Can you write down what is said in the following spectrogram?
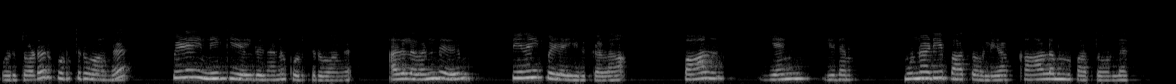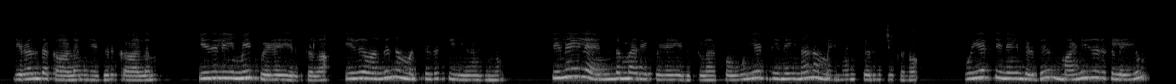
ஒரு தொடர் கொடுத்துருவாங்க பிழை நீக்கி எழுதுங்கன்னு கொடுத்துருவாங்க. அதுல வந்து திணைப்பிழை இருக்கலாம் பால் எண் இடம். முன்னாடியே பார்த்தோம் இல்லையா? காலம் பார்த்தோம்ல. இறந்த காலம் எதிர்காலம் இதுலேயுமே பிழை இருக்கலாம். இதை வந்து நம்ம திருத்தி எழுதணும். திணையில எந்த மாதிரி பிழை இருக்கலாம்? இப்போ உயர் திணைனா நம்ம என்னன்னு தெரிஞ்சுக்கணும். உயர் திணைன்றது மனிதர்களையும்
